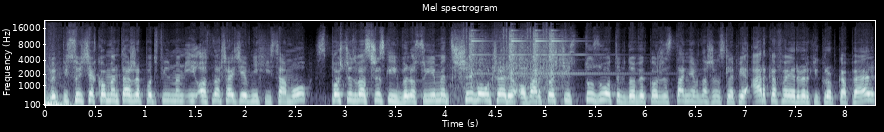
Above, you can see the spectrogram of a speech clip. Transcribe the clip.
Wypisujcie komentarze pod filmem i oznaczajcie w nich Isamu. Spośród was wszystkich wylosujemy trzy vouchery o wartości 100 zł do wykorzystania w naszym sklepie arkafajerwerki.pl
